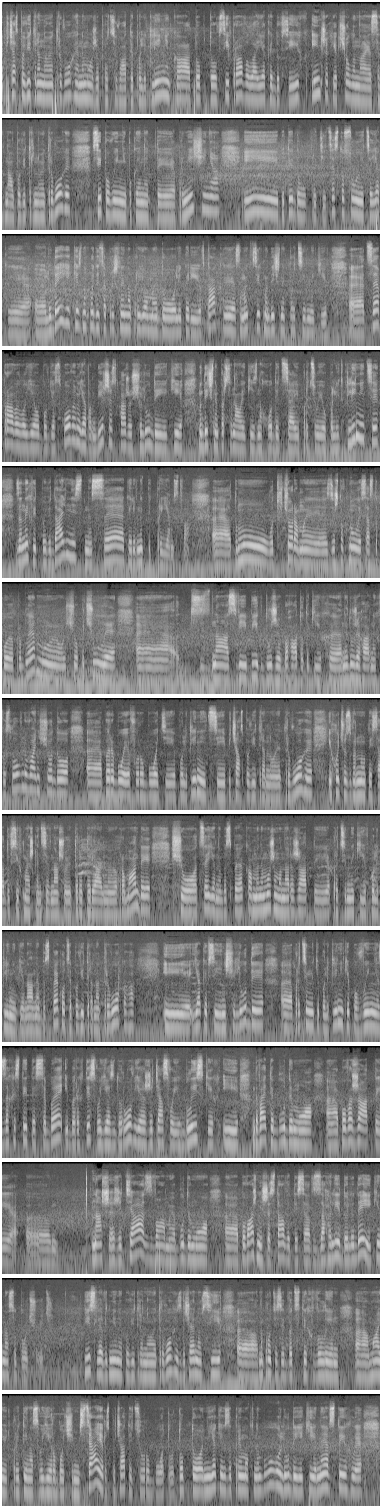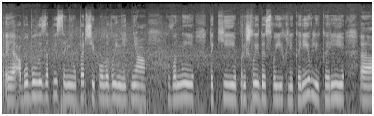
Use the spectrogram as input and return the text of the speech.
Під час повітряної тривоги не може працювати поліклініка, тобто всі правила, як і до всіх інших, якщо лунає сигнал повітряної тривоги, всі повинні покинути приміщення і піти до укритті. Це стосується як і е, людей, які знаходяться, прийшли на прийоми до лікарів, так і самих всіх медичних працівників. Е, Це правило є обов'язковим. Я вам більше скажу, що люди, які медичний персонал, який знаходиться і працює у поліклініці, за них відповідальність несе керівник підприємства. Е, Тому от вчора ми зіштовхнулися з такою проблемою, що почули е, на свій бік дуже багато таких е, не дуже гарних висловлювань щодо перебоїв у роботі поліклініці під час повітряної тривоги. І хочу звернутися до всіх мешканців нашої територіальної громади, що це є небезпека. Ми не можемо наражати працівників поліклініки на небезпеку. Це повітряна тривога. І як і всі інші люди, е, працівники поліклініки повинні захистити себе і берегти своє здоров'я, життя своїх близьких. І давайте будемо е, поважати. е, Наше життя з вами будемо поважніше ставитися взагалі до людей, які нас оточують. Після відміни повітряної тривоги, звичайно, всі е, на протязі 20 хвилин е, мають прийти на свої робочі місця і розпочати цю роботу. Тобто ніяких затримок не було. Люди, які не встигли е, або були записані у першій половині дня. Вони такі прийшли до своїх лікарів. Лікарі е,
